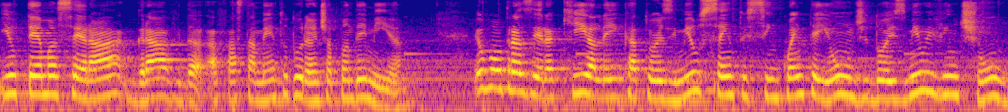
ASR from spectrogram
e o tema será grávida, afastamento durante a pandemia. Eu vou trazer aqui a Lei 14.151 de 2021,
